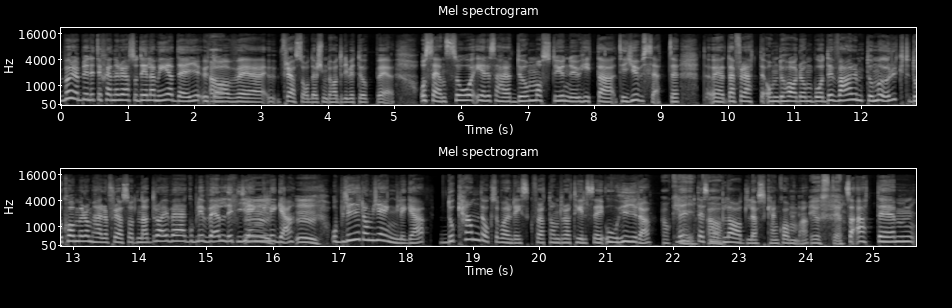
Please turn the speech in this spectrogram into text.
börja bli lite generös och dela med dig utav eh, frösådder som du har drivit upp. Eh. Och sen så är det så här att de måste ju nu hitta till ljuset, därför att om du har dem både varmt och mörkt, då kommer de här frösådderna dra iväg och bli väldigt gängliga. Mm. Och blir de gängliga, då kan det också vara en risk för att de drar till sig ohyra. Okej, Lite små ja. bladlöss kan komma. Just det. Så att ehm,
